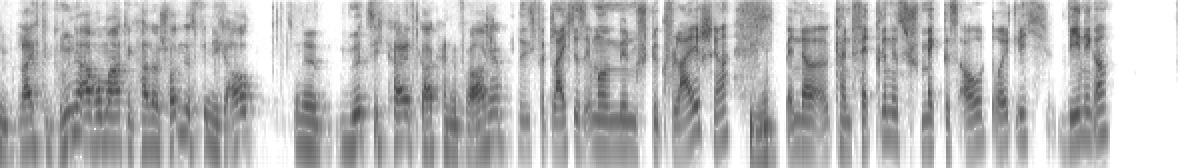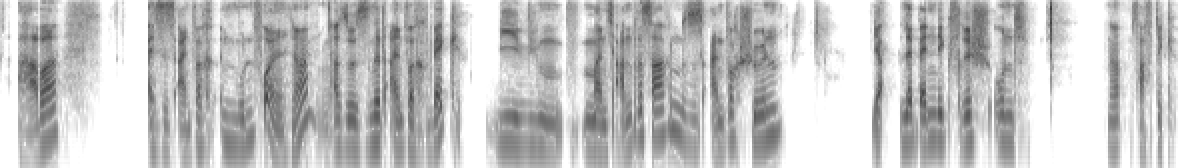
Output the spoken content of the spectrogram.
Eine leichte grüne Aromatik hat er schon, das finde ich auch. So eine Würzigkeit, gar keine Frage. Ich vergleiche das immer mit einem Stück Fleisch, ja. Mhm. Wenn da kein Fett drin ist, schmeckt es auch deutlich weniger. Aber es ist einfach ein Mund voll, ja. Also es ist nicht einfach weg, wie, wie manch andere Sachen. Es ist einfach schön, ja, lebendig, frisch und ja, saftig.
